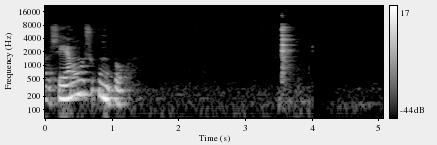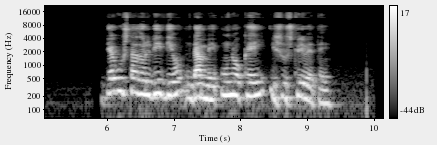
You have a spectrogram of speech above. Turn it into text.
Salseamos un poco. Te ha gustado el vídeo, dame un ok y suscríbete.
